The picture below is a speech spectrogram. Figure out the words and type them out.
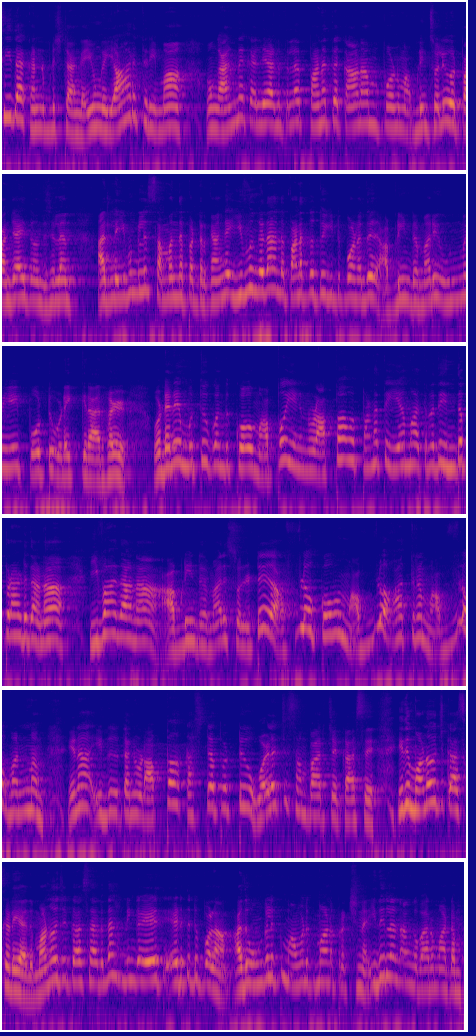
சீதா கண்டுபிடிச்சிட்டாங்க. இவங்க யார் தெரியுமா? உங்கள் அண்ணன் கல்யாணத்தில் பணத்தை காணாமல் போகணும் அப்படின்னு சொல்லி ஒரு பஞ்சாயத்து வந்துச்சுல. அதில் இவங்களும் சம்மந்தப்பட்டிருக்காங்க இவங்க தான் அந்த பணத்தை தூக்கிட்டு போனது அப்படின்ற மாதிரி உண்மையை போட்டு உடைக்கிறார்கள். உடனே முத்துக்கு வந்து கோவம். அப்போ என்னோட அப்பாவை பணத்தை ஏமாத்துனது இந்த ப்ராடு தானா? இவா தானா? அப்படின்ற மாதிரி சொல்லிட்டு அவ்வளோ கோவம் அவ்வளோ ஆத்திரம் அவ்வளோ வன்மம். ஏன்னா இது தன்னோட அப்பா கஷ்டப்பட்டு உழைச்சி சம்பாரிச்ச காசு. இது மனோஜ் காசு கிடையாது. மனோஜ் காசாக இருந்தால் நீங்கள் எடுத்துட்டு போகலாம் அது உங்களுக்கும் அவனுக்குமான பிரச்சனை. இதில் நாங்கள் வரமாட்டோம்.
